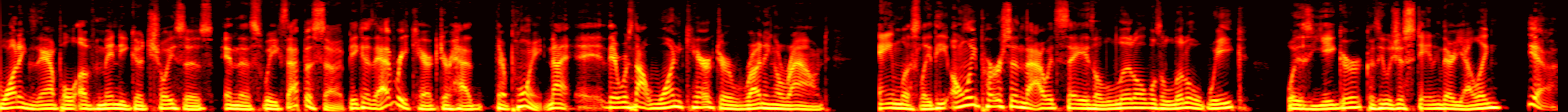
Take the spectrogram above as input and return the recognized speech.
one example of many good choices in this week's episode because every character had their point. Not eh, there was not one character running around aimlessly. The only person that I would say is a little was a little weak was Yeager because he was just standing there yelling. Yeah,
